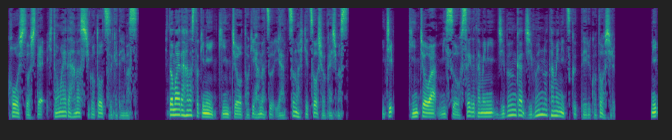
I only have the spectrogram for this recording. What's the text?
講師として人前で話す仕事を続けています。人前で話すときに緊張を解き放つ8つの秘訣を紹介します。1、緊張はミスを防ぐために自分が自分のために作っていることを知る。2、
